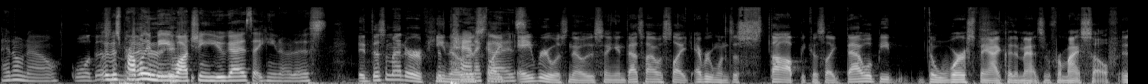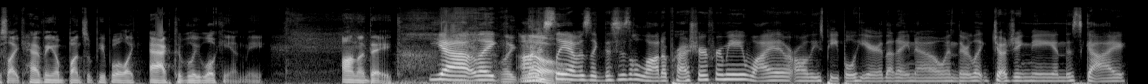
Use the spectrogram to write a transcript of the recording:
I don't know. Well, It was probably me watching you guys that he noticed. It doesn't matter if he The panic noticed. Like eyes. Avery was noticing, and that's why I was like, everyone just stop because like that would be the worst thing I could imagine for myself. Is like having a bunch of people like actively looking at me on a date. Yeah, like, Like, honestly, no. I was like, this is a lot of pressure for me. Why are all these people here that I know and they're like judging me and this guy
